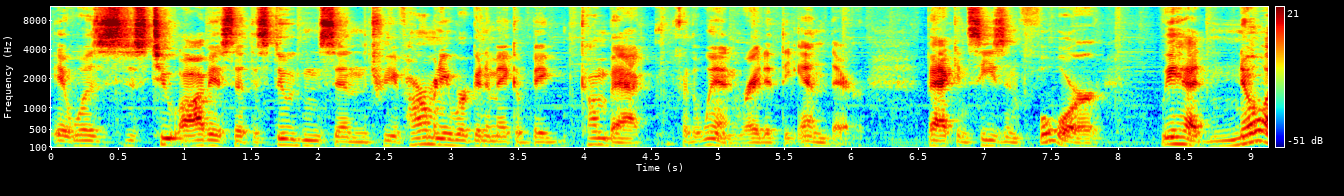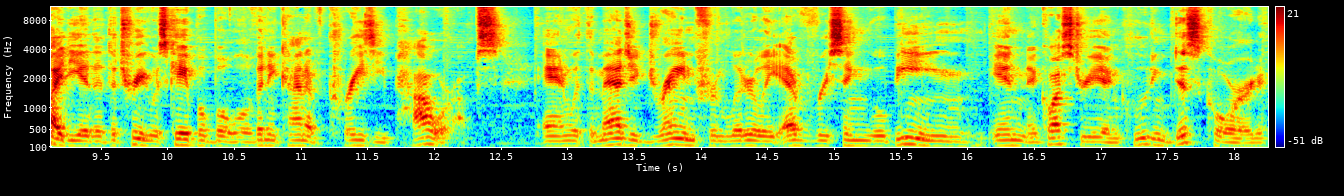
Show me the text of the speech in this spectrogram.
it was just too obvious that the students and the Tree of Harmony were going to make a big comeback for the win right at the end there. Back in season four, we had no idea that the tree was capable of any kind of crazy power ups. And with the magic drained from literally every single being in Equestria, including Discord,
